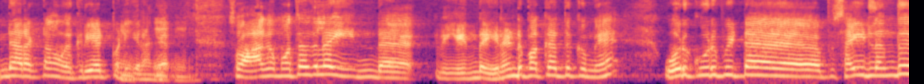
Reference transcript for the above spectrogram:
இன்டைரக்டா அவங்க கிரியேட் பண்ணிக்கிறாங்க. சோ ஆக மொத்தத்துல இந்த இந்த இரண்டு பக்கத்துக்குமே ஒரு குறிப்பிட்ட சைடுல இருந்து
